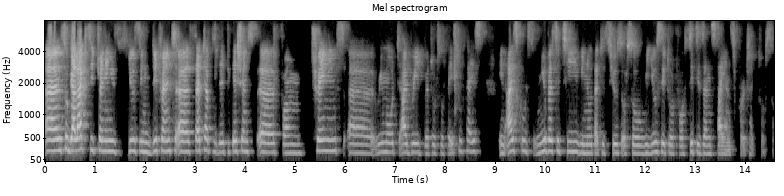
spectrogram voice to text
And so Galaxy training is used in different uh, setups applications uh, from trainings, uh, remote, hybrid, but also face-to-face -face. in high schools, in university. We know that it's used also, we use it for citizen science project also,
